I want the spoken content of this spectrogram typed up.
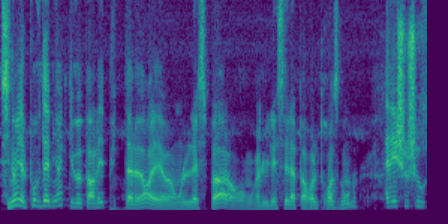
Sinon, il y a le pauvre Damien qui veut parler depuis tout à l'heure et euh, on le laisse pas, alors on va lui laisser la parole 3 secondes. Allez, chouchou.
